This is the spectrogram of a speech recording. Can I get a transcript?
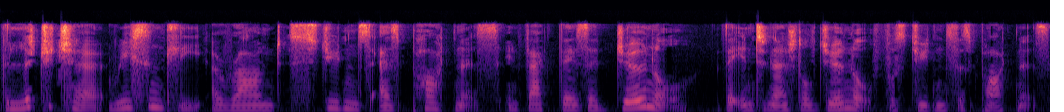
the literature recently around students as partners. In fact, there's a journal, the International Journal for Students as Partners,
